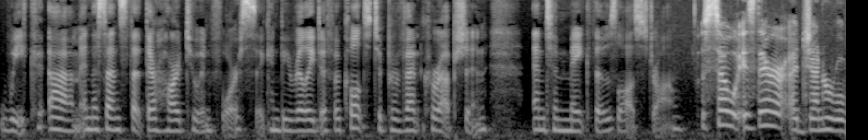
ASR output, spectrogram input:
weak um, in the sense that they're hard to enforce. It can be really difficult to prevent corruption and to make those laws strong. So, is there a general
